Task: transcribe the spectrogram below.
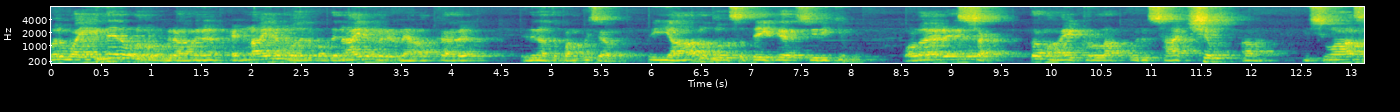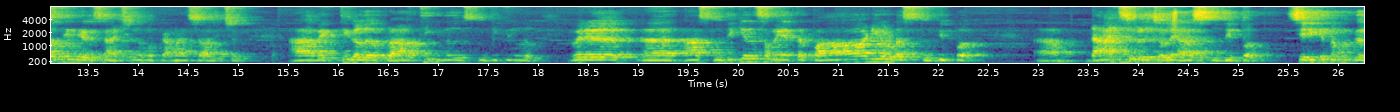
അതുപോലെ വൈകുന്നേരമുള്ള പ്രോഗ്രാമിന് എണ്ണായിരം മുതൽ പതിനായിരം വരെയുള്ള ആൾക്കാർ ഇതിനകത്ത് പങ്കുചേർന്നു. അപ്പൊ ഈ ആറ് ദിവസത്തേക്ക് ശരിക്കും വളരെ ശക്തമായിട്ടുള്ള ഒരു സാക്ഷ്യം ആണ്. വിശ്വാസത്തിന്റെ ഒരു സാക്ഷ്യം നമുക്ക് കാണാൻ സാധിച്ചു. ആ വ്യക്തികൾ പ്രാർത്ഥിക്കുന്നതും സ്തുതിക്കുന്നതും. ഇവർ ആ, സ്തുതിക്കുന്ന സമയത്ത് പാടിയുള്ള സ്തുതിപ്പ് ഡാൻസ് കളിച്ചുള്ള ആ സ്തുതിപ്പ് ശരിക്കും നമുക്ക്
